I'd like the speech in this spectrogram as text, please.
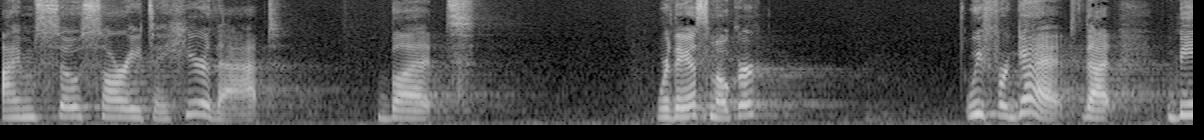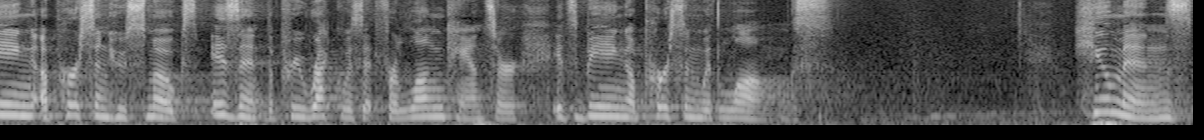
I'm so sorry to hear that, but Were they a smoker? We forget that being a person who smokes isn't the prerequisite for lung cancer, it's being a person with lungs. Humans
